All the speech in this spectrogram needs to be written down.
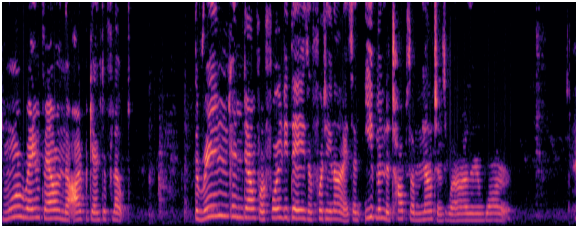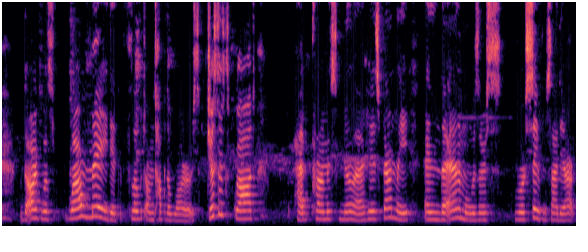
More rain fell and the ark began to float. The rain came down for forty days and forty nights, and even the tops of mountains were under water. The ark was well made, it floated on top of the waters, just as God had promised Noah. His family and the animals were safe inside the ark.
